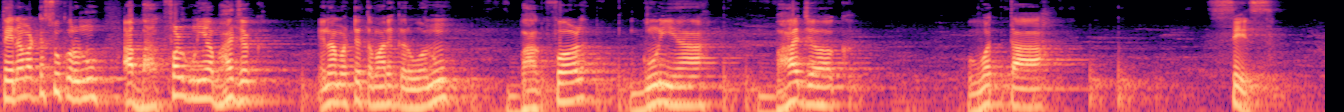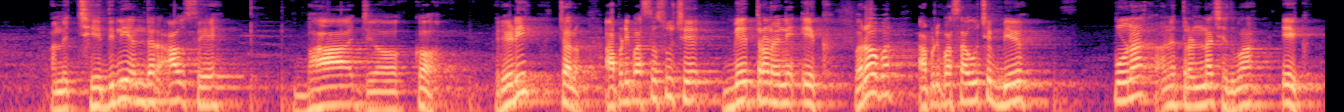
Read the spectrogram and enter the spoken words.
તો એના માટે શું કરવાનું? આ ભાગફળ ગુણ્યા ભાજક, એના માટે તમારે કરવાનું ભાગફળ ગુણ્યા ભાજક વત્તા શેષ. અને છેદની અંદર આવશે ભાજક. રેડી ચલો, આપણી પાસે શું છે? બે, ત્રણ અને એક. બરાબર? આપણી પાસે આવું છે, બે પૂર્ણાંક અને ત્રણના છેદમાં એક.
